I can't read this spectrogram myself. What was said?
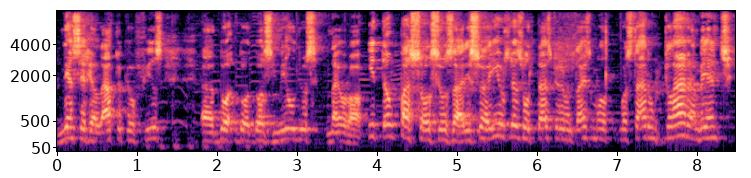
nesse relato que eu fiz uh, do, do, dos milhos na Europa. Então passou-se a usar isso aí, os resultados experimentais mostraram claramente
